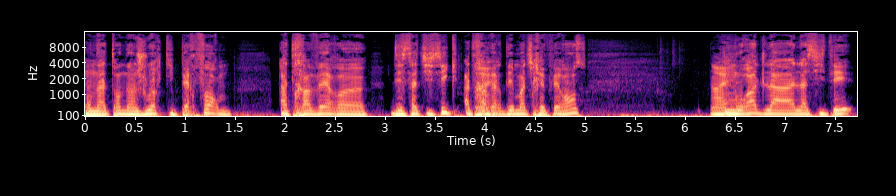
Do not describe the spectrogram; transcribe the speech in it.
on attend d'un joueur qui performe à travers euh, des statistiques, à travers des matchs références. Ouais. Mourad l'a, l'a cité.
